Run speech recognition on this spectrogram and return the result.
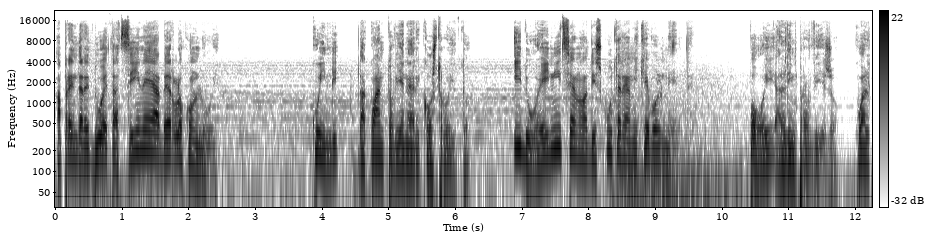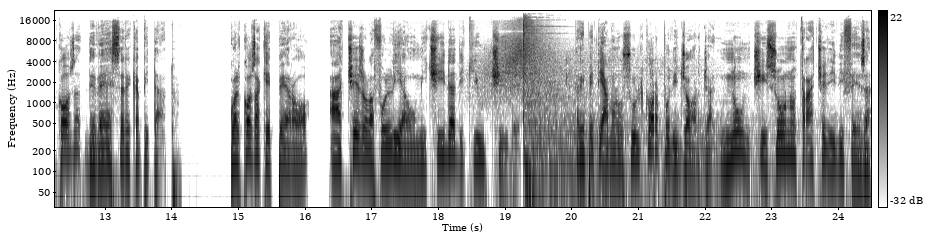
a prendere due tazzine e a berlo con lui quindi, da quanto viene ricostruito, i due iniziano a discutere amichevolmente. Poi, all'improvviso, qualcosa deve essere capitato. Qualcosa che però ha acceso la follia omicida di chi uccide. Ripetiamolo, sul corpo di Giorgia non ci sono tracce di difesa.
